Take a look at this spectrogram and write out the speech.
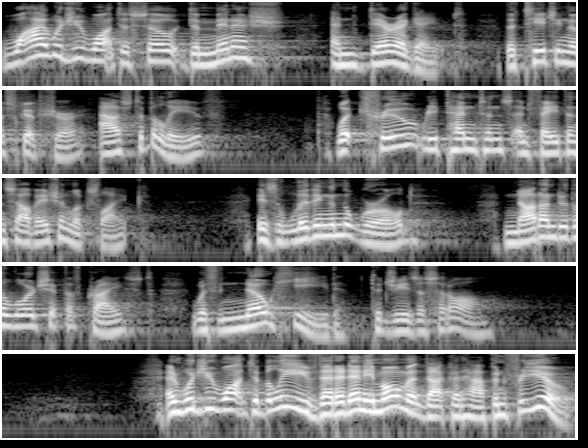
Why would you want to so diminish and derogate the teaching of Scripture as to believe what true repentance and faith and salvation looks like is living in the world not under the lordship of Christ with no heed to Jesus at all? And would you want to believe that at any moment that could happen for you?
